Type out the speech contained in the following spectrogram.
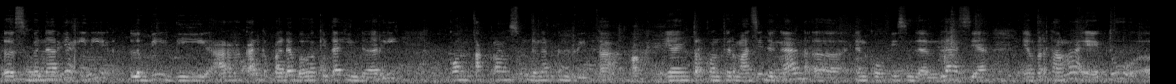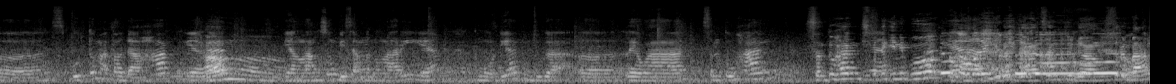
uh, sebenarnya ini lebih diarahkan kepada bahwa kita hindari kontak langsung dengan penderita Oke. yang terkonfirmasi dengan uh, nCoV-19 ya. Yang pertama yaitu uh, sputum atau dahak ya kan Ah. yang langsung bisa menulari ya. Kemudian juga uh, lewat sentuhan Sentuhan seperti Ya. gini bu. Aduh, gitu. jangan sentuh dong, serem banget.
